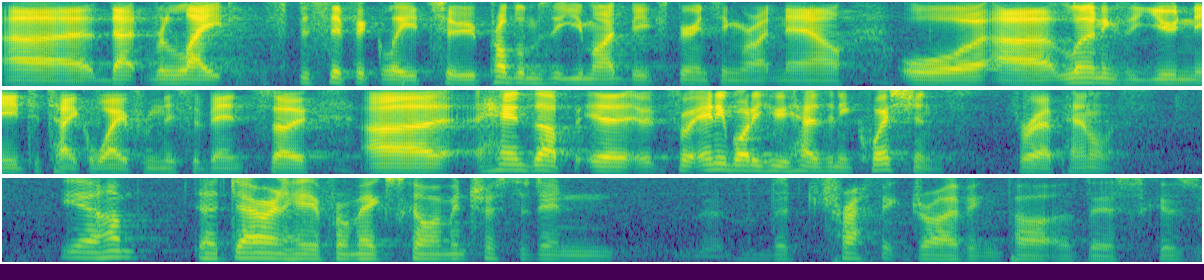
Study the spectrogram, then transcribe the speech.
uh, that relate specifically to problems that you might be experiencing right now or uh, learnings that you need to take away from this event. So, uh, hands up uh, for anybody who has any questions for our panelists. Yeah, I'm uh, Darren here from XCOM. I'm interested in the traffic driving part of this because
